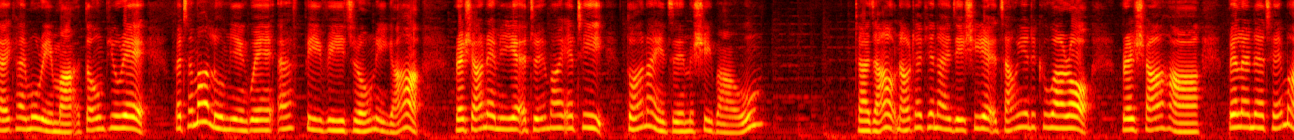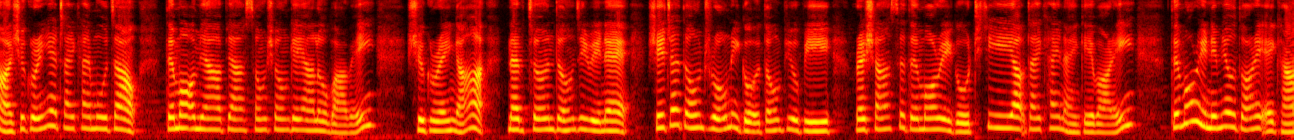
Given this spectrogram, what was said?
တိုက်ခိုက်မှုတွေမှာအသုံးပြုတဲ့ပထမလူမြင်ကွင်း FPV drone တွေက ရုရှားနယ်မြေရဲ့အတွင်းပိုင်းအထိသွားနိုင်ခြင်းမရှိပါဘူး။ဒါကြောင့်နောက်ထပ်ဖြစ်နိုင်ခြေရှိတဲ့အကြောင်းရင်းတစ်ခုကတော့ရုရှားဟာပယ်လန်နယ်ထဲမှာယူကရိန်းရဲ့တိုက်ခိုက်မှုကြောင့်တင်မောအများအပြားဆုံးရှုံးခဲ့ရလို့ပါပဲ။ယူကရိန်းက Neptune ဒုံးကြီးတွေနဲ့ရှေ့တပ်သုံး drone တွေကိုအသုံးပြုပြီးရုရှားစစ်သင်္ဘောတွေကိုထိထိရောက်တိုက်ခိုက်နိုင်ခဲ့ပါတယ်။ သင်္ဘောတွေနစ်မြုပ်သွားတဲ့အခါ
